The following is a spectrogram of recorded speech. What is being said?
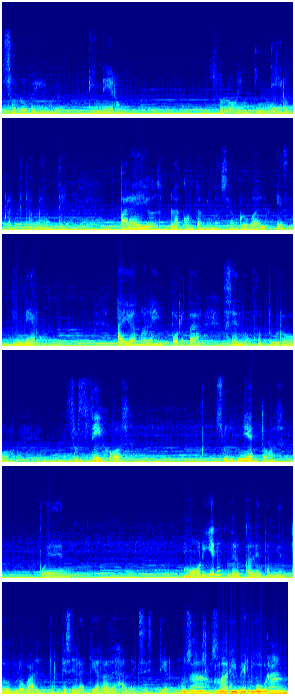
solo ven dinero, solo ven dinero prácticamente. Para ellos la contaminación global es dinero. A ellos no les importa si en un futuro sus hijos, sus nietos pueden morir del calentamiento global porque si la Tierra deja de existir. Hola, Maribel Borán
